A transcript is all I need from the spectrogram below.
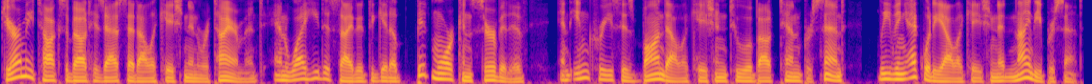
Jeremy talks about his asset allocation in retirement and why he decided to get a bit more conservative and increase his bond allocation to about 10%, leaving equity allocation at 90%.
